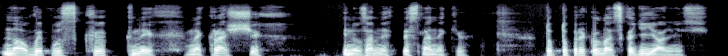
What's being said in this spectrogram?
на випуск книг найкращих іноземних письменників, тобто перекладацька діяльність.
